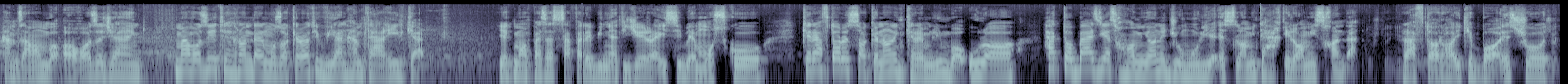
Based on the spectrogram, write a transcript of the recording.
همزمان با آغاز جنگ موازی تهران در مذاکرات وین هم تغییر کرد. یک ماه پس از سفر بینتیجه رئیسی به مسکو که رفتار ساکنان کرملین با او را حتی بعضی از حامیان جمهوری اسلامی تحقیرآمیز خواندند. رفتارهایی که باعث شد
